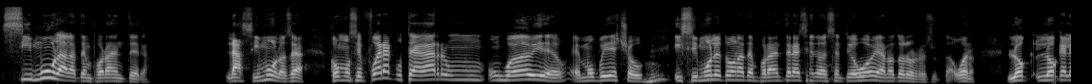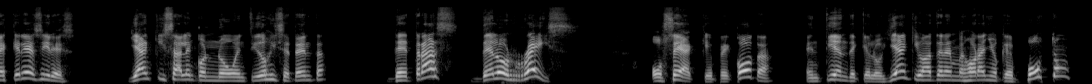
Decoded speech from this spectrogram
simula la temporada entera la simula. O sea, como si fuera que usted agarre un, juego de video, en Video Show, y simule toda una temporada entera haciendo el sentido de juego y anote los resultados. Bueno, lo, lo, que les quería decir es, Yankees salen con 92 y 70 detrás de los Rays. O sea, que Pecota entiende que los Yankees van a tener mejor año que Boston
